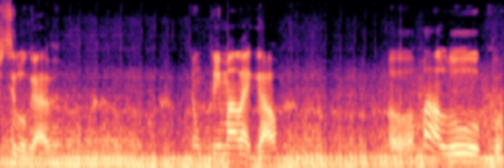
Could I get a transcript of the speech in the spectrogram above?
gosto desse lugar, viu? Tem um clima legal. Ô, maluco.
